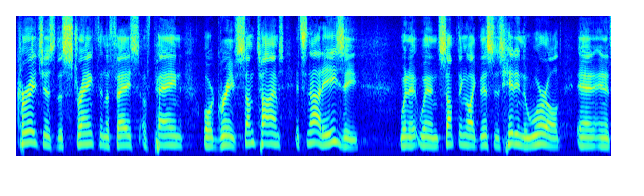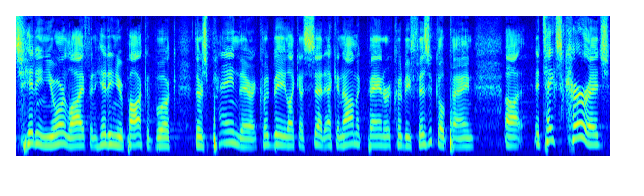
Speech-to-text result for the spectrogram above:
Courage is the strength in the face of pain or grief. Sometimes it's not easy when, it, when something like this is hitting the world and, and it's hitting your life and hitting your pocketbook, there's pain there. It could be, like I said, economic pain or it could be physical pain. Uh, it takes courage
